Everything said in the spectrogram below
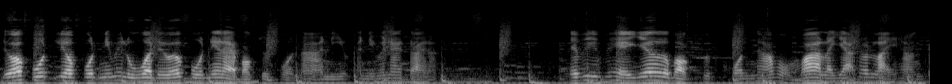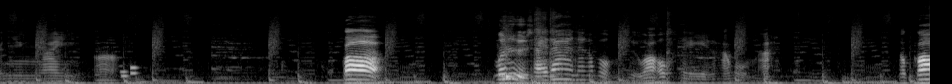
เดวฟุตเรียวฟุตนี่ไม่รู้ว่าเดวฟุตนี่แหละบอกจุดผลอะอันนี้อันนี้ไม่แน่ใจนะ AP Player บอกจุดคนนะครับผมว่าระยะเท่าไหร่ห่างกันยังไงอ่าก็ มือถือใช้ได้นะครับผมถือว่าโอเคนะครับผมอะแล้วก็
